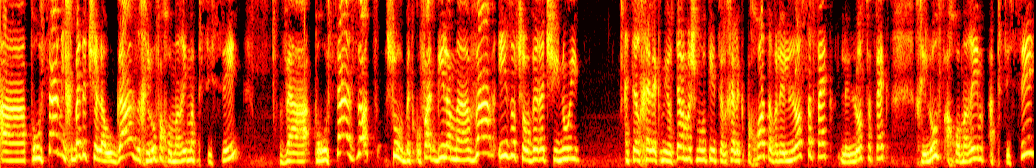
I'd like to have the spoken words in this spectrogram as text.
הפרוסה הנכבדת של העוגה זה חילוף החומרים הבסיסי, והפרוסה הזאת, שוב, בתקופת גיל המעבר, היא זאת שעוברת שינוי אצל חלק מיותר משמעותי, אצל חלק פחות, אבל ללא ספק, ללא ספק, חילוף החומרים הבסיסי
